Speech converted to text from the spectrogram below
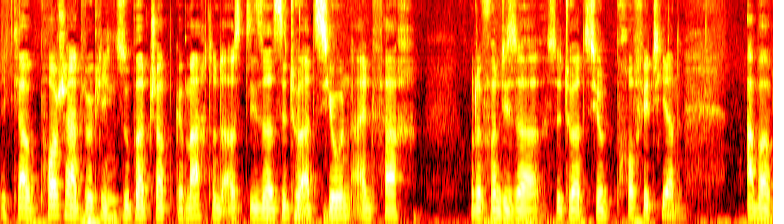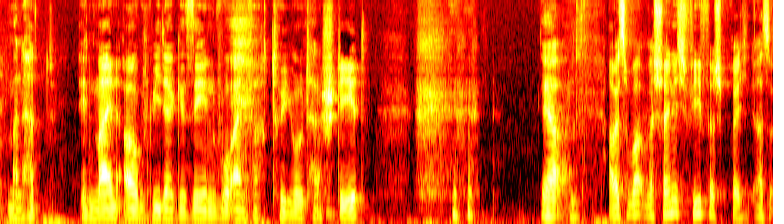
ich glaube, Porsche hat wirklich einen super Job gemacht und aus dieser Situation einfach oder von dieser Situation profitiert. Mhm. Aber man hat in meinen Augen wieder gesehen, wo einfach Toyota steht. ja. Aber es war wahrscheinlich vielversprechend, also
